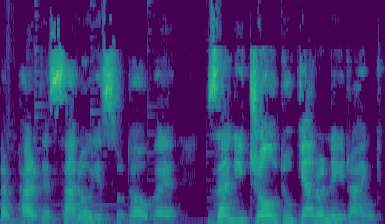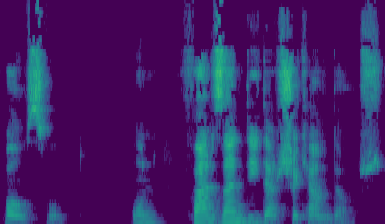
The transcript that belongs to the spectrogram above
در پرده سرای سودابه زنی جادوگر و نیرنگ باز بود. اون فرزندی در شکم داشت.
